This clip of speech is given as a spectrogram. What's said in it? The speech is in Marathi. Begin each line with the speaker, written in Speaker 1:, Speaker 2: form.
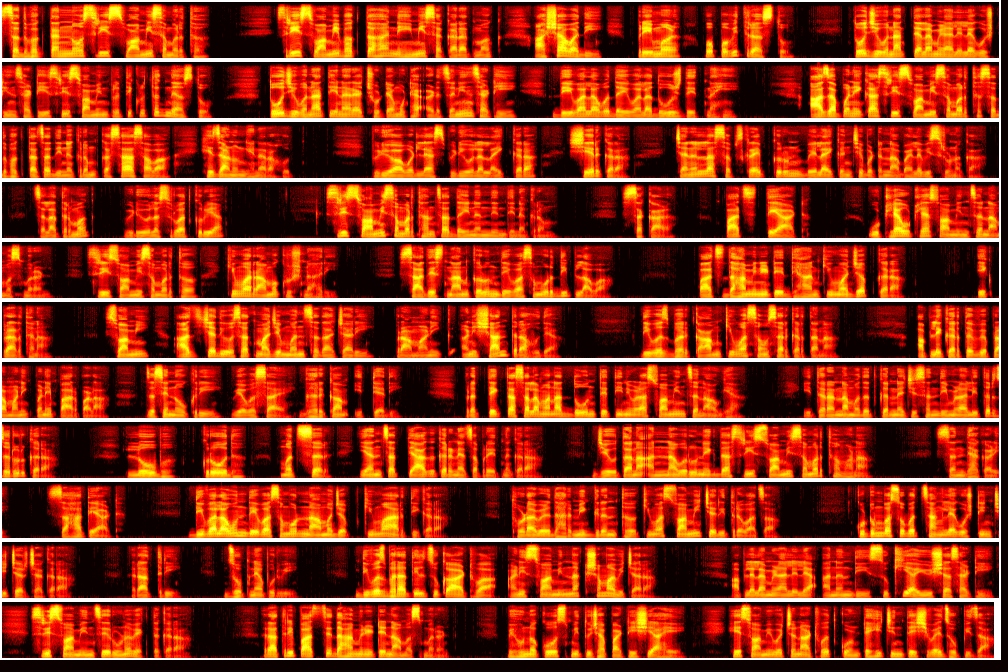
Speaker 1: सद्भक्तांनो श्री स्वामी समर्थ. श्री स्वामी भक्त हा नेहमी सकारात्मक आशावादी प्रेमळ व पवित्र असतो. तो जीवनात त्याला मिळालेल्या गोष्टींसाठी श्री स्वामींप्रती कृतज्ञ असतो. तो जीवनात येणाऱ्या छोट्या मोठ्या अडचणींसाठी देवाला व दैवाला दोष देत नाही. आज आपण एका श्री स्वामी समर्थ सद्भक्ताचा दिनक्रम कसा असावा हे जाणून घेणार आहोत. व्हिडिओ आवडल्यास व्हिडिओला लाईक करा शेअर करा. चॅनलला सबस्क्राईब करून बेल आयकनचे बटन दाबायला विसरू नका. चला तर मग व्हिडिओला सुरुवात करूया. श्री स्वामी समर्थांचा दैनंदिन दिनक्रम. सकाळ पाच ते आठ. उठल्या उठल्या स्वामींचं नामस्मरण. श्री स्वामी समर्थ किंवा रामकृष्ण हरी. साधे स्नान करून देवासमोर दीप लावा. पाच दहा मिनिटे ध्यान किंवा जप करा. एक प्रार्थना. स्वामी आजच्या दिवसात माझे मन सदाचारी प्रामाणिक आणि शांत राहू द्या. दिवसभर काम किंवा संसार करताना आपले कर्तव्य प्रामाणिकपणे पार पाडा जसे नोकरी व्यवसाय घरकाम इत्यादी. प्रत्येक तासाला मनात दोन ते तीन वेळा स्वामींचं नाव घ्या. इतरांना मदत करण्याची संधी मिळाली तर जरूर करा. लोभ क्रोध मत्सर यांचा त्याग करण्याचा प्रयत्न करा. जेवताना अन्नावरून एकदा श्री स्वामी समर्थ म्हणा. संध्याकाळी सहा ते आठ. दिवा लावून देवासमोर नामजप किंवा आरती करा. थोडा वेळ धार्मिक ग्रंथ किंवा स्वामी चरित्र वाचा. कुटुंबासोबत चांगल्या गोष्टींची चर्चा करा. रात्री झोपण्यापूर्वी दिवसभरातील चुका आठवा आणि स्वामींना क्षमा विचारा. आपल्याला मिळालेल्या आनंदी सुखी आयुष्यासाठी श्री स्वामींचे ऋण व्यक्त करा. रात्री पाच ते दहा मिनिटे नामस्मरण. भिहू नकोस मी तुझ्या पाठीशी आहे. हे स्वामीवचन आठवत कोणत्याही चिंतेशिवाय झोपी जा.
